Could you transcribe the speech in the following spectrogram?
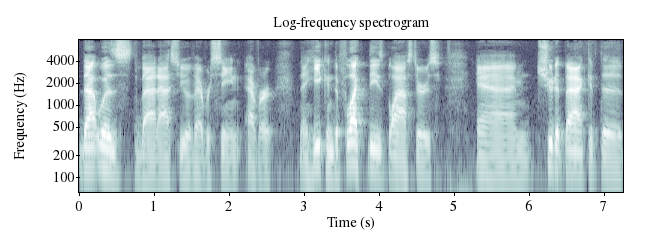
that was the badass you have ever seen ever. That he can deflect these blasters and shoot it back at the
